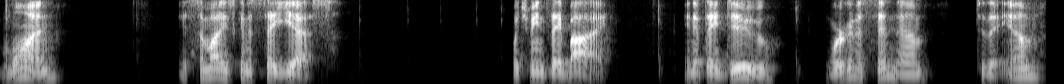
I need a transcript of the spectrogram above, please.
One is somebody's going to say yes, which means they buy. And if they do, we're going to send them to the M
